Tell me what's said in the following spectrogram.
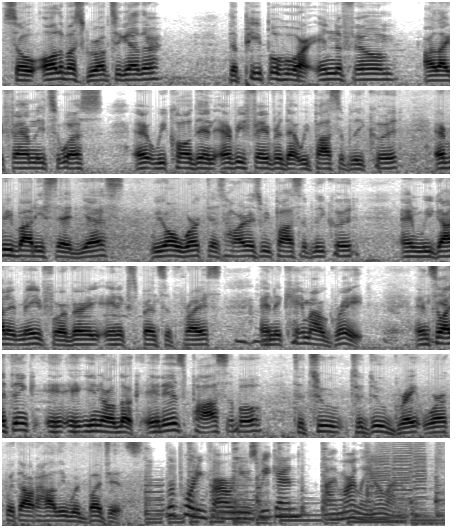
So all of us grew up together. The people who are in the film are like family to us. We called in every favor that we possibly could. Everybody said yes. We all worked as hard as we possibly could, and we got it made for a very inexpensive price, mm-hmm. and it came out great. And so I think, it, it, you know, look, it is possible to, to, to do great work without Hollywood budgets. Reporting for Our News Weekend, I'm Marlena Leonard.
